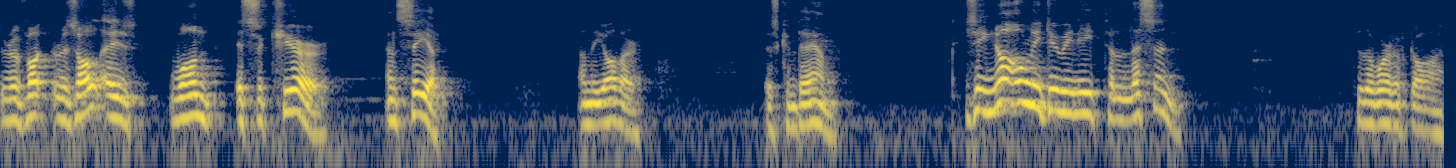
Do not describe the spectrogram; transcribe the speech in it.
The revo- result is one is secure and safe, and the other is condemned. You see, not only do we need to listen to the Word of God,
